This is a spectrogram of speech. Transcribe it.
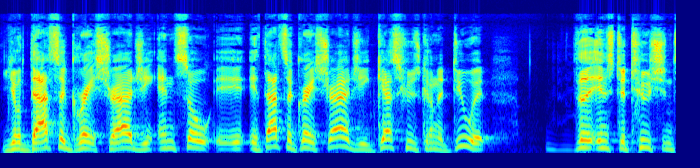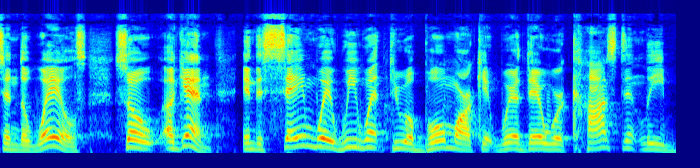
you know, that's a great strategy. And so if that's a great strategy, guess who's going to do it? The institutions and the whales. So again, in the same way we went through a bull market where there were constantly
